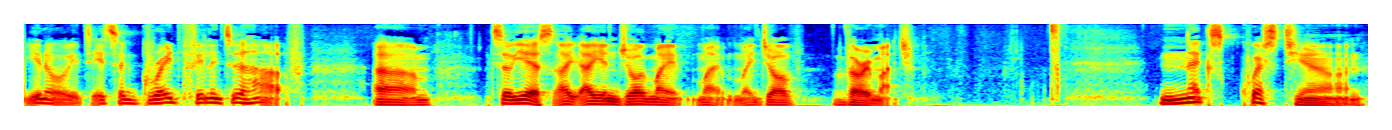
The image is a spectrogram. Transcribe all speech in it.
you know, it's it's a great feeling to have. Um, so yes, I, I enjoy my, my, my job very much. Next question.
